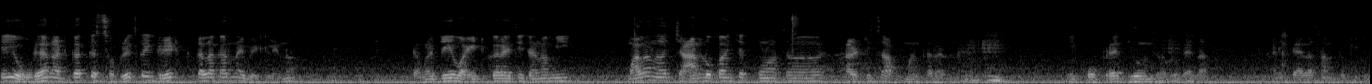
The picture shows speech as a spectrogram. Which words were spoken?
ते एवढ्या नाटकात का सगळेच काही ग्रेट कलाकार नाही भेटले ना? त्यामुळे जे वाईट करायचे त्यांना मी मला ना चार लोकांच्यात कोणाचा आर्टिस्टचा अपमान करायला नाही मी कोपऱ्यात घेऊन जातो त्याला आणि त्याला सांगतो की तू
